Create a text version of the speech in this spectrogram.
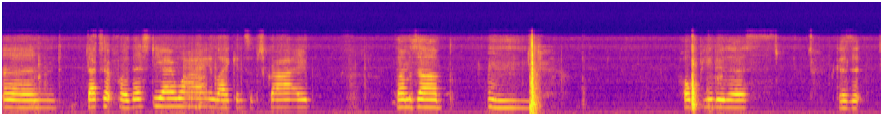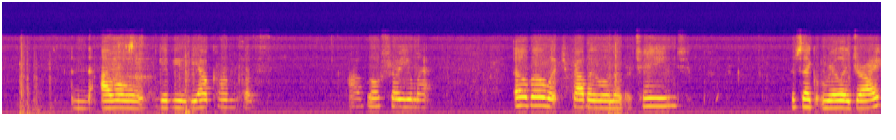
And that's it for this DIY. Like and subscribe. Thumbs up. Mm. Hope you do this because it. And I will give you the outcome because I will show you my elbow, which probably will never change. It's like really dry.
